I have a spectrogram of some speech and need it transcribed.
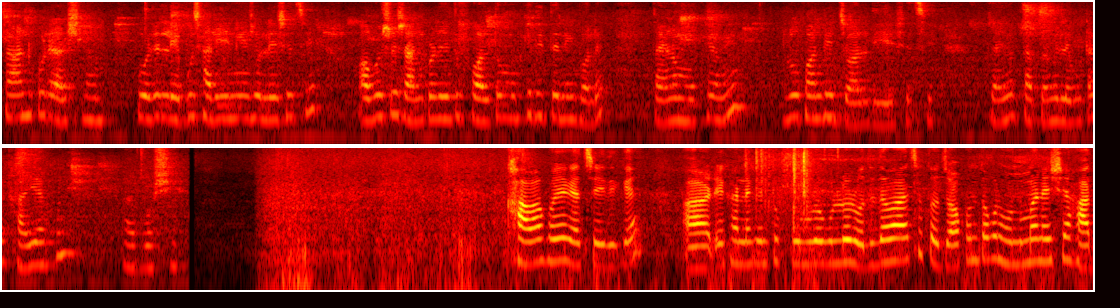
স্নান করে আসলাম। করে লেবু ছাড়িয়ে নিয়ে চলে এসেছি। অবশ্যই স্নান করে যেহেতু ফল তো মুখে দিতে নেই বলে, তাই জন্য মুখে আমি গ্লুকন্ডির জল দিয়ে এসেছি। যাই হোক, তারপর আমি লেবুটা খাই এখন আর বসি। খাওয়া হয়ে গেছে এইদিকে। আর এখানে কিন্তু কুমড়োগুলো রোদে দেওয়া আছে তো, যখন তখন হনুমান এসে হাত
